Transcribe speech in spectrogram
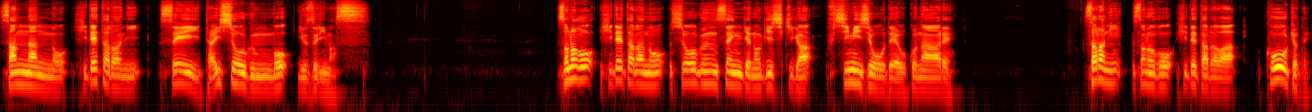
三男の秀忠に征夷大将軍を譲ります。その後秀忠の将軍宣下の儀式が伏見城で行われさらにその後秀忠は皇居で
